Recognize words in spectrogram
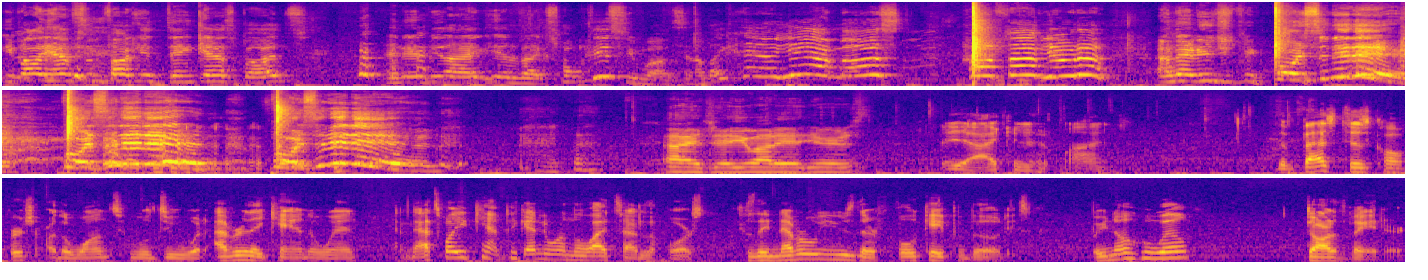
he'd probably have some fucking dank ass buds. And it'd be like, he'd be like, smoke this you must. And I'm like, hell yeah, I must. High five, Yoda. And then he'd just be forcing it in. Forcing it in. Forcing it in. All right, Jay, you want to hit yours? Yeah, I can hit mine. The best disc golfers are the ones who will do whatever they can to win, and that's why you can't pick anyone on the light side of the force, because they never will use their full capabilities. But you know who will? Darth Vader.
